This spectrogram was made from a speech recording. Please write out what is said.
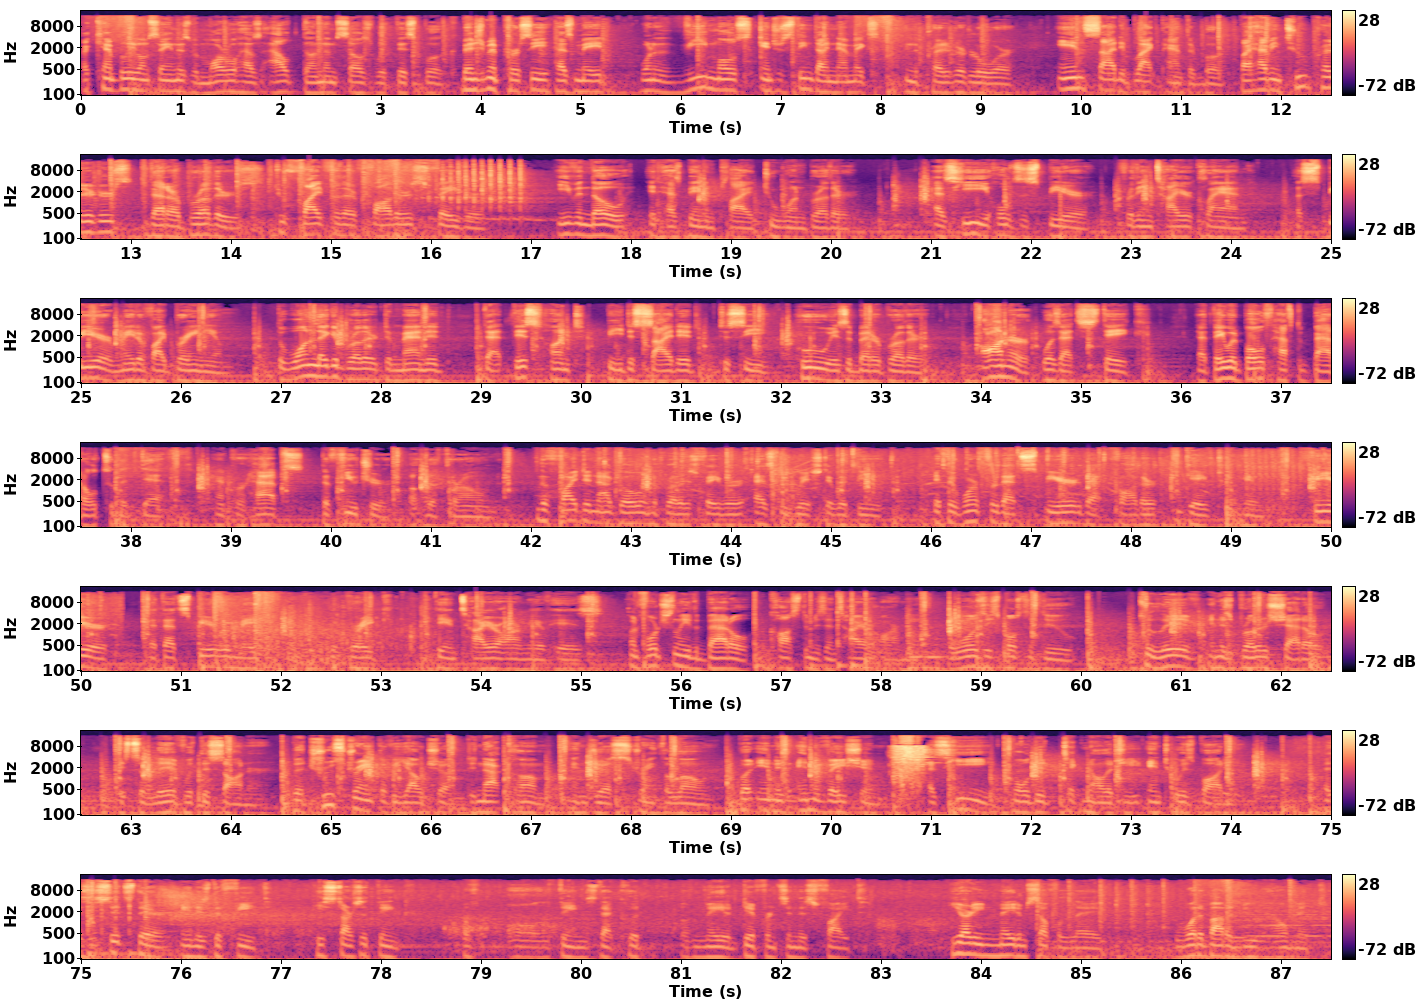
I can't believe I'm saying this, but Marvel has outdone themselves with this book. Benjamin Percy has made one of the most interesting dynamics in the Predator lore inside a Black Panther book by having two Predators that are brothers to fight for their father's favor, even though it has been implied to one brother. As he holds a spear for the entire clan, a spear made of vibranium. The one legged brother demanded that this hunt be decided to see who is a better brother. Honor was at stake, that they would both have to battle to the death, and perhaps the future of the throne. The fight did not go in the brother's favor as he wished it would be, if it weren't for that spear that father gave to him. Fear that that spear would make would break the entire army of his. Unfortunately, the battle cost him his entire army. What was he supposed to do? To live in his brother's shadow is to live with dishonor. The true strength of a Yautja did not come in just strength alone, but in his innovation as he molded technology into his body. As he sits there in his defeat, he starts to think of all the things that could have made a difference in this fight. He already made himself a leg. What about a new helmet?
